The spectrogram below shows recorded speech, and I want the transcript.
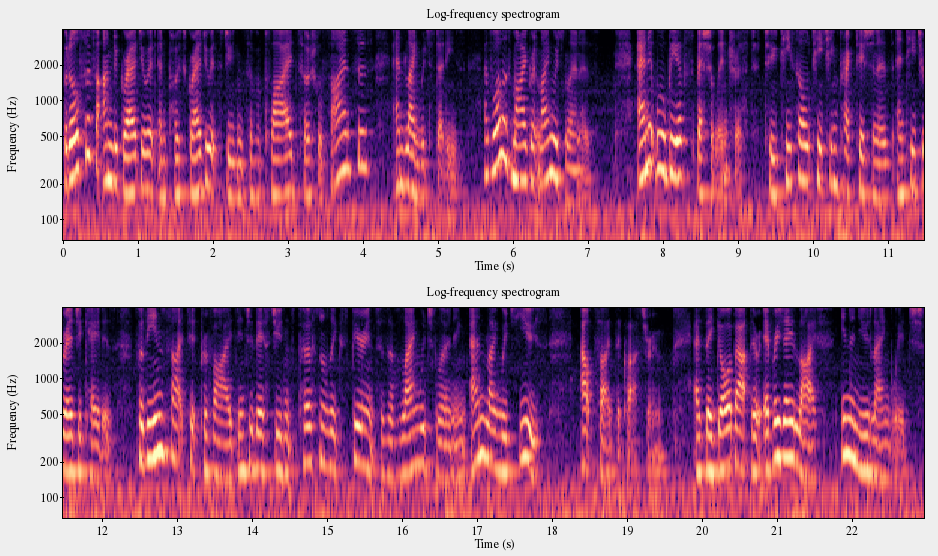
but also for undergraduate and postgraduate students of applied social sciences and language studies, as well as migrant language learners. And it will be of special interest to TESOL teaching practitioners and teacher educators for the insights it provides into their students' personal experiences of language learning and language use outside the classroom as they go about their everyday life in a new language.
